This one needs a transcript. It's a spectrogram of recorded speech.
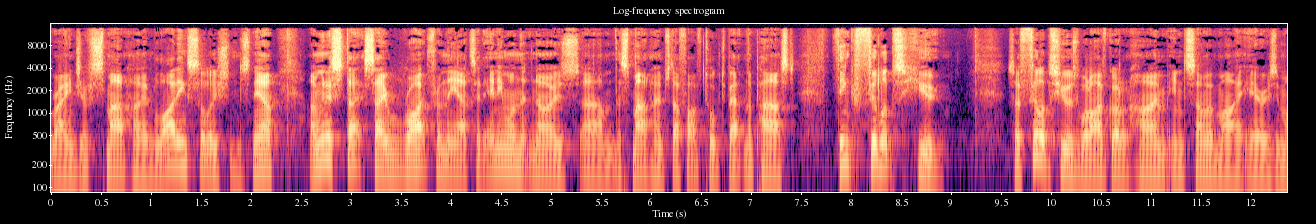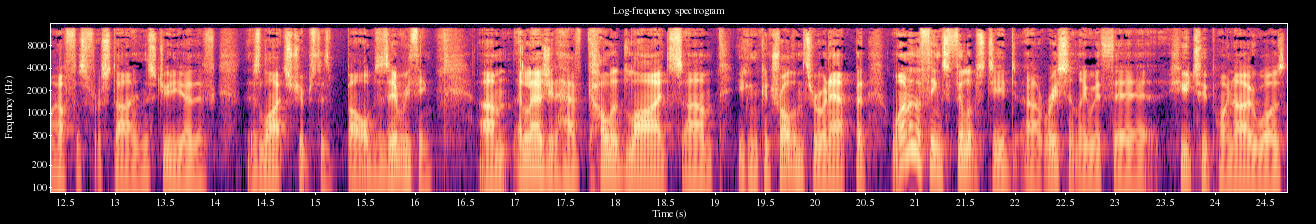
range of smart home lighting solutions. Now, I'm going to start, say right from the outset anyone that knows um, the smart home stuff I've talked about in the past, think Philips Hue. So Philips Hue is what I've got at home in some of my areas in my office for a start. In the studio, there's light strips, there's bulbs, there's everything. Um, it allows you to have coloured lights. Um, you can control them through an app. But one of the things Philips did uh, recently with their Hue 2.0 was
